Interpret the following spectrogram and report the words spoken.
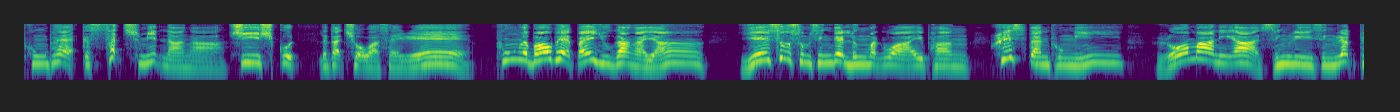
พุงเพกษัตริย์ชมิดนางาชีสกุดละดัชวาไซเร พุงละเบาเพไปอยู่กางายังเยซูสมสิงเดลุงมัดวาไอพัง คริสตันพุงนี้ โรมานีอาสิงรีสิงรัดเพ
